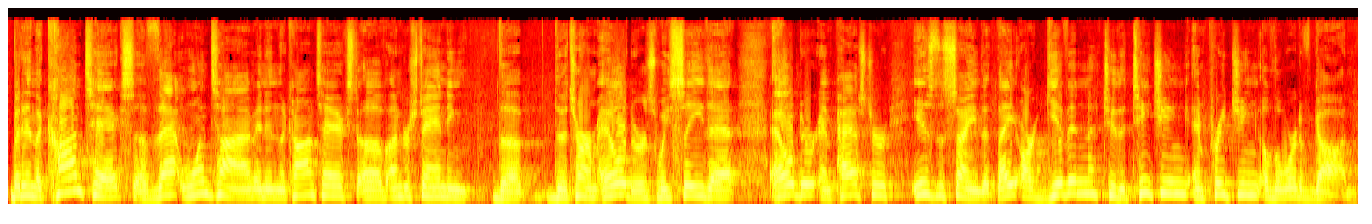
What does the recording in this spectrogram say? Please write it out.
But in the context of that one time and in the context of understanding the, the term elders, we see that elder and pastor is the same, that they are given to the teaching and preaching of the Word of God,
